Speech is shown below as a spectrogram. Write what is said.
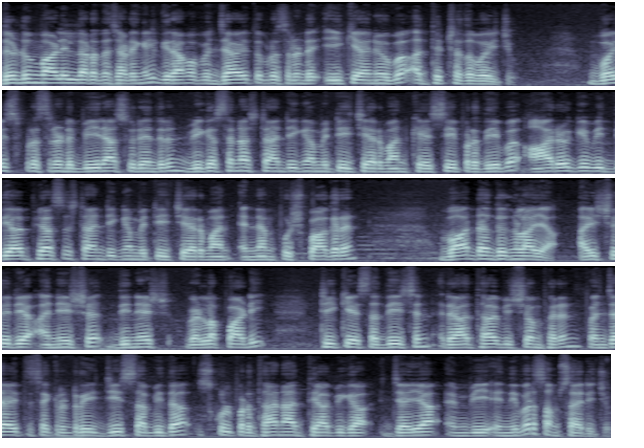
നെടുമ്പാളിൽ നടന്ന ചടങ്ങിൽ ഗ്രാമപഞ്ചായത്ത് പ്രസിഡന്റ് ഇ കെ അനൂപ് അധ്യക്ഷത വഹിച്ചു. വൈസ് പ്രസിഡന്റ് ബീന സുരേന്ദ്രൻ വികസന standing committee chairman K C Pradeep ആരോഗ്യ വിദ്യാഭ്യാസ standing committee chairman N M Pushpakaran ward അംഗങ്ങളായ Aishwarya Aneesh Dinesh Vellappadi T K Satheesan Radha Vishwambharan panchayat secretary G Sabitha school പ്രധാനാധ്യാപിക ജയ എം എന്നിവർ സംസാരിച്ചു.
